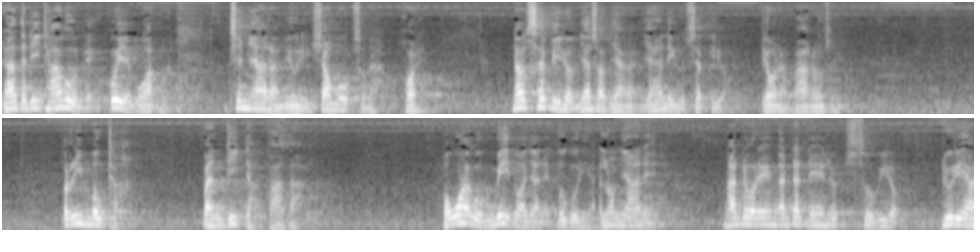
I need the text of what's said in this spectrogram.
ဒါတတိထားဖို့အတွက်ကိုယ့်ရဲ့ဘဝမှာအချင်းများတာမျိုးတွေရှောင်ဖို့ဆိုတာဟောတယ်နောက်ဆက်ပြီးတော့မြတ်စွာဘုရားကယဟန်တွေကိုဆက်ပြီးတော့ပြောတာဘာတော့ဆိုရင်ပရိမုဋ္ဌာပန္တိတာဘာသာ ဘဝကိုမေ့သွားကြတဲ့ပုဂ္ဂိုလ်တွေကအလွန်များတယ်ငါတော်တယ်ငါတတ်တယ်လို့ဆိုပြီးတော့လူတွေဟာ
